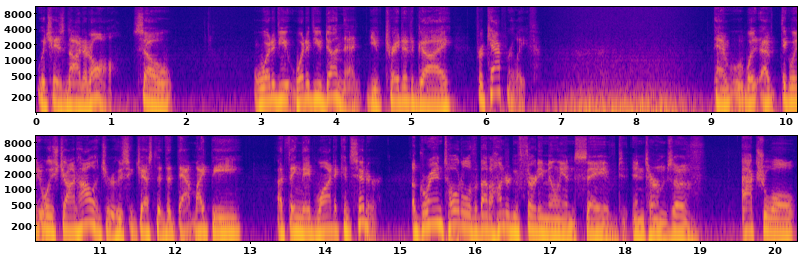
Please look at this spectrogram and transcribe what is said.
which is not at all. So, what have you what have you done then? You've traded a guy for cap relief. And I think it was John Hollinger who suggested that that might be a thing they'd want to consider. A grand total of about 130 million saved in terms of actual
